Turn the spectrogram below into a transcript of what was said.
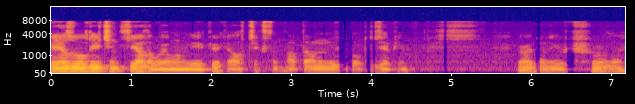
beyaz olduğu için siyahla boyamam gerekiyor ki alt çıksın. Hatta bunu %30 yapayım. Gördüğünüz gibi şurada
